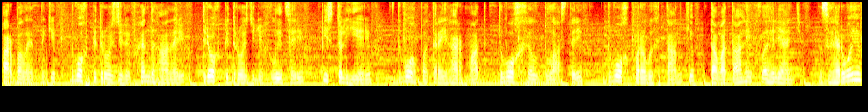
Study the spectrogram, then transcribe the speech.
арбалетників, двох підрозділів хендганерів, трьох підрозділів лицарів, пістольєрів, двох батарей гармат, двох хелбластерів, двох парових танків та ватаги флагелянтів. З героїв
